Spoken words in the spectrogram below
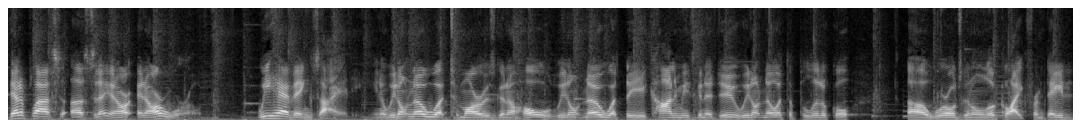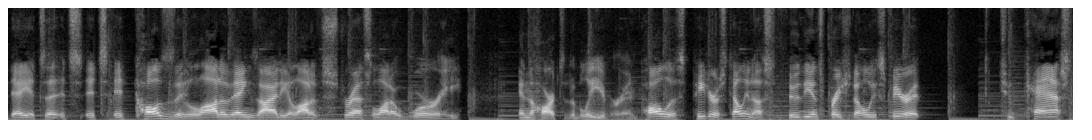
that applies to us today in our, in our world. We have anxiety. You know, we don't know what tomorrow is going to hold. We don't know what the economy is going to do. We don't know what the political uh, world's going to look like from day to day. It's a, it's, it's, it causes a lot of anxiety, a lot of stress, a lot of worry in the hearts of the believer. And Paul is, Peter is telling us through the inspiration of the Holy Spirit to cast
